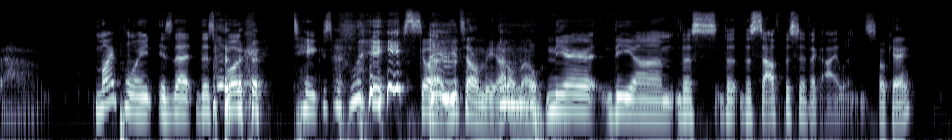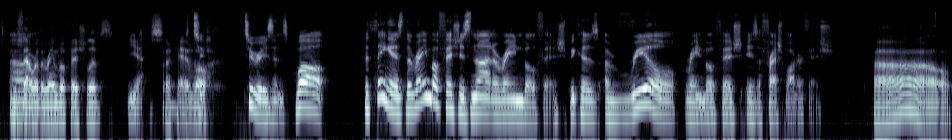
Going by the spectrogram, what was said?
my point is that this book takes place Go ahead. You tell me. I don't know. near the um the the the South Pacific Islands. Okay. Is that Um, where the rainbow fish lives? Yes. Okay. Two- Well. two reasons. Well, the thing is, the rainbow fish is not a rainbow fish because a real rainbow fish is a freshwater fish. Oh.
